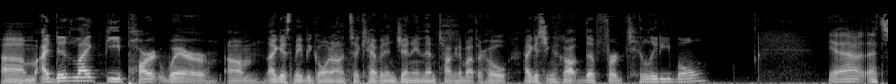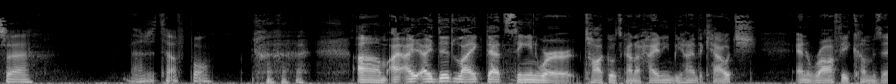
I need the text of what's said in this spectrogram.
Um, I did like the part where, um, I guess maybe going on to Kevin and Jenny and them talking about their whole, I guess you can call it the fertility bowl. Yeah, that's uh, that is a tough bowl. Um, I, I, I did like that scene where Taco's kind of hiding behind the couch and Rafi comes in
